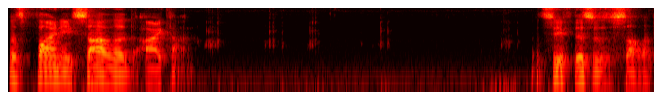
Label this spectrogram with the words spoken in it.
let's find a solid icon. Let's see if this is a solid.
